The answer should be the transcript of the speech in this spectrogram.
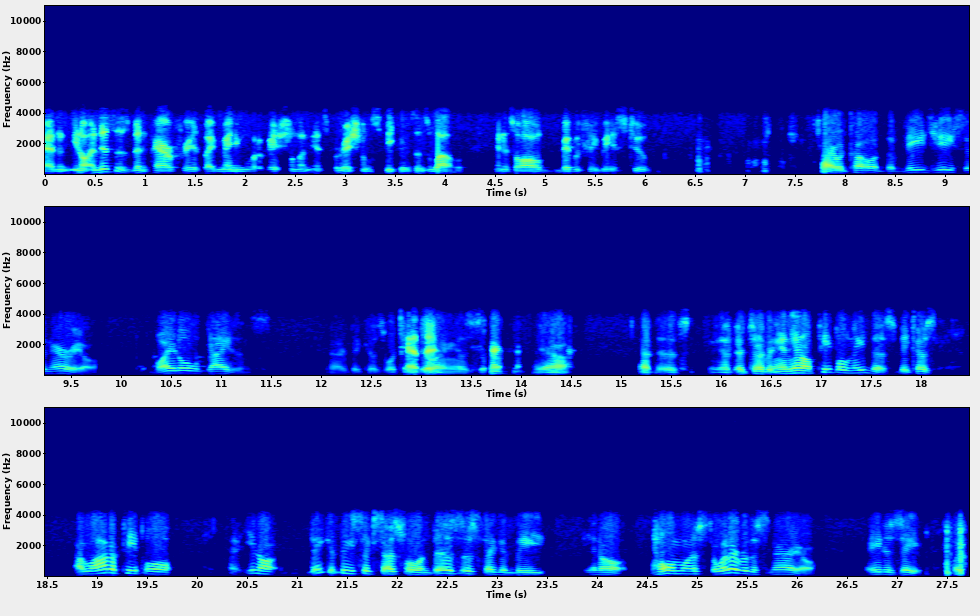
And you know, and this has been paraphrased by many motivational and inspirational speakers as well. And it's all biblically based too. I would call it the VG scenario, vital guidance, uh, because what you're That's doing it. is, uh, yeah, it's it's everything, and you know people need this because a lot of people, you know, they could be successful in business, they could be, you know, homeless or whatever the scenario, A to Z, but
